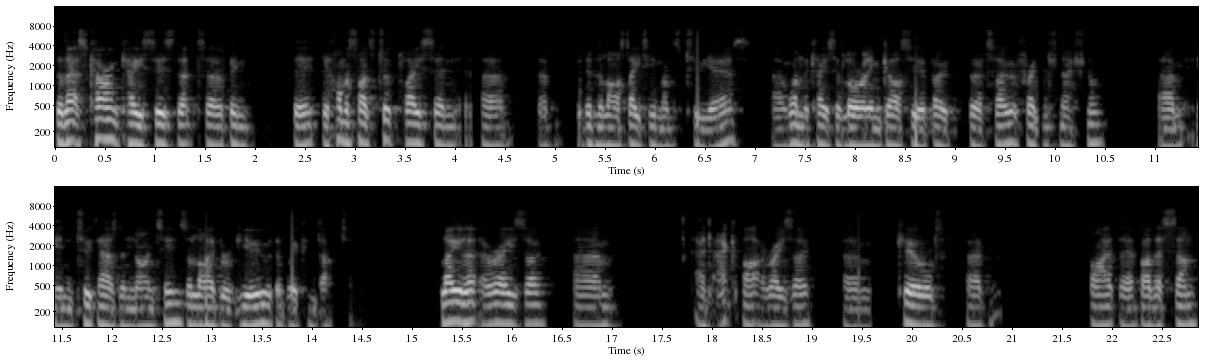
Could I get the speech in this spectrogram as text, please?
So that's current cases that have uh, been the, the homicides took place in uh, uh, within the last 18 months, two years. Uh, one, the case of Laureline Garcia-Bertaux, a French national, um, in 2019. It's a live review that we're conducting. Layla Arezo um, and Akbar Arezo um, killed uh, by, their, by their son.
